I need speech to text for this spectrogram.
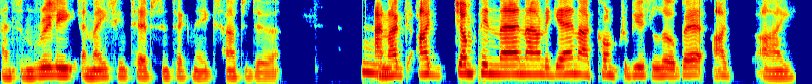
and some really amazing tips and techniques how to do it. And I, I, g- I jump in there now and again. I contribute a little bit. I, I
